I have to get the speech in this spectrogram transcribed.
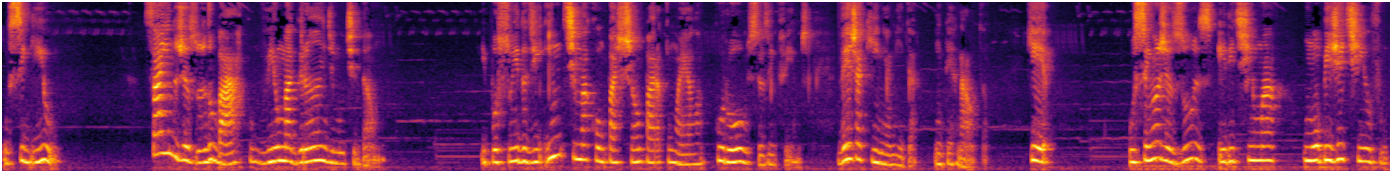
o seguiu. Saindo Jesus do barco, viu uma grande multidão e, possuído de íntima compaixão para com ela, curou os seus enfermos. Veja aqui, minha amiga internauta, que o Senhor Jesus ele tinha uma, um objetivo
